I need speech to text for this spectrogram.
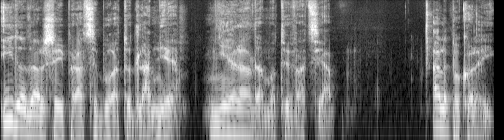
i do dalszej pracy była to dla mnie nie lada motywacja. Ale po kolei.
